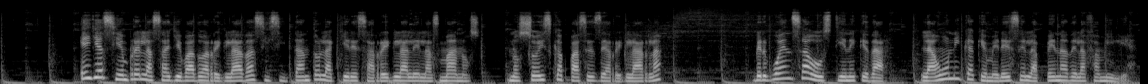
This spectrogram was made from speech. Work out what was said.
Ella siempre las ha llevado arregladas y si tanto la quieres arréglale las manos, ¿no sois capaces de arreglarla? vergüenza os tiene que dar, la única que merece la pena de la familia.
